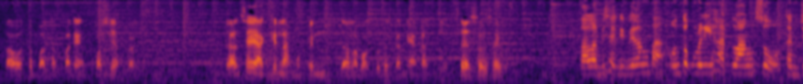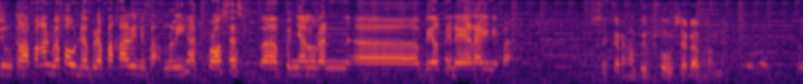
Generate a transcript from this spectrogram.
atau tempat-tempat yang pos siapkan. Dan saya yakin lah mungkin dalam waktu dekat ini akan selesai. Saya selesai, Pak. Kalau bisa dibilang Pak, untuk melihat langsung terjun ke lapangan, Bapak udah berapa kali nih Pak melihat proses eh, penyaluran eh, BLT daerah ini Pak? Saya kira hampir full saya datang. Full.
